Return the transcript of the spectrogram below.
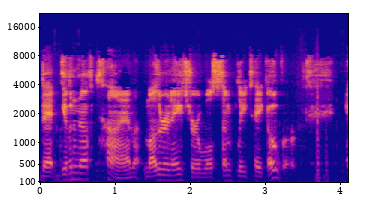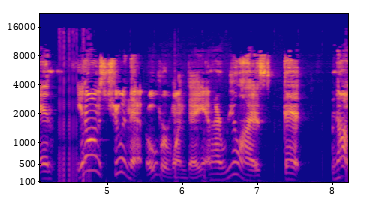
That given enough time, Mother Nature will simply take over. And, you know, I was chewing that over one day and I realized that not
